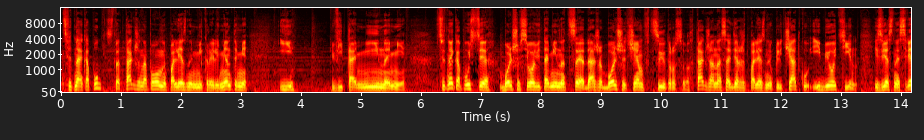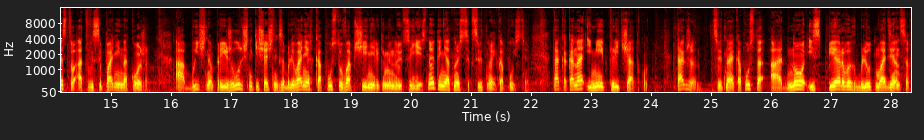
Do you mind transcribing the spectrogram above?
Цветная капуста также наполнена полезными микроэлементами и витаминами. В цветной капусте больше всего витамина С, даже больше, чем в цитрусовых. Также она содержит полезную клетчатку и биотин, известное средство от высыпаний на коже. А обычно при желудочно-кишечных заболеваниях капусту вообще не рекомендуется есть, но это не относится к цветной капусте, так как она имеет клетчатку. Также цветная капуста – одно из первых блюд младенцев,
